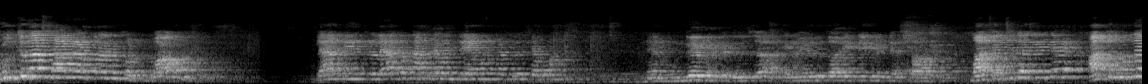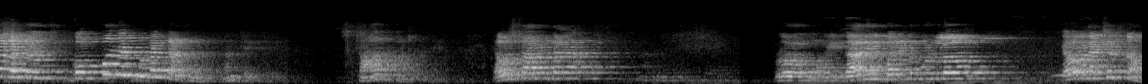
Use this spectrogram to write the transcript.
గుర్తుగా స్వామి నడతానని పట్టు. బాగుంది లేకపోతే ఇక్కడ లేకపోతే అక్కడే ఉంటే ఏమన్నట్టు చెప్పండి. నేను ముందే పెట్టే తెలుసా? ఇరవై ఐదు తారీఖునే పెట్టేస్తాను మా చర్చి దగ్గర అయితే అంత ముందే కట్టాను గొప్ప జరుపుకుంటాను కడుతున్నాను అంతే. స్టార్ ఎవరు స్టార్ ఉంటారా? ఇప్పుడు ఈ దాని పన్నెండు మూడులో ఎవరు నక్షత్రం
